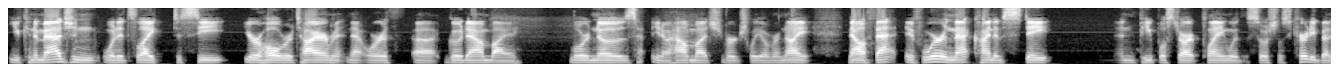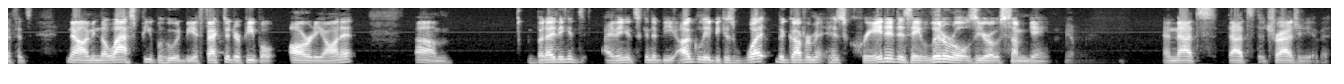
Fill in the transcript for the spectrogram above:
you can imagine what it's like to see your whole retirement net worth uh, go down by lord knows you know how much virtually overnight. Now if that if we're in that kind of state and people start playing with social security benefits. Now i mean the last people who would be affected are people already on it. Um, but i think it's i think it's going to be ugly because what the government has created is a literal zero sum game. Yep. and that's that's the tragedy of it.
